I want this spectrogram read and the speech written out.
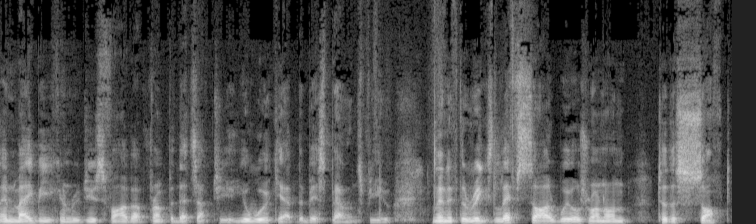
and maybe you can reduce five up front, but that's up to you. You'll work out the best balance for you. And if the rig's left side wheels run on to the soft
